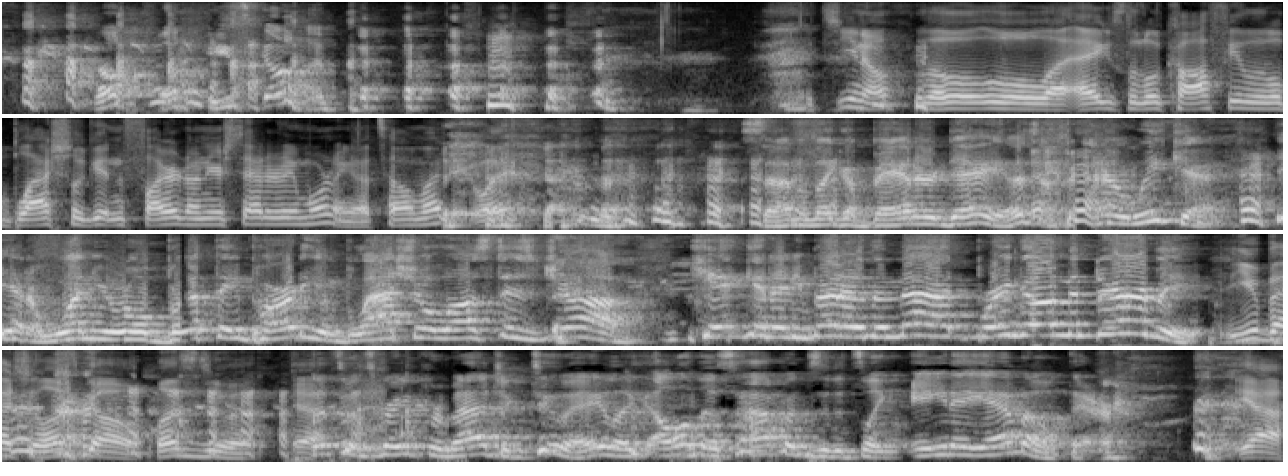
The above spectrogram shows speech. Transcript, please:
oh, well, he's gone. It's, you know, little, little uh, eggs, little coffee, little Blashill getting fired on your Saturday morning. That's how my day went. Sounded like a banner day. That's a banner weekend. He had a one-year-old birthday party, and Blashill lost his job. Can't get any better than that. Bring on the Derby. you betcha. Let's go. Let's do it. Yeah. That's what's great for Magic too, eh? Like all this happens and it's like eight a.m. out there. yeah,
